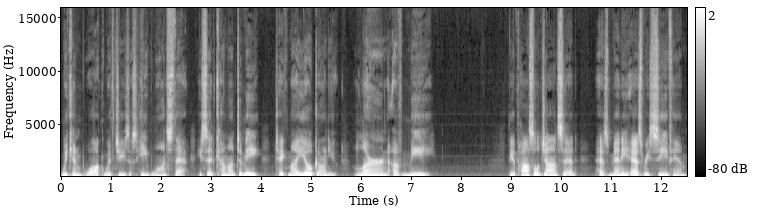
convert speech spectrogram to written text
We can walk with Jesus. He wants that. He said, Come unto me, take my yoke on you, learn of me. The Apostle John said, As many as receive him,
